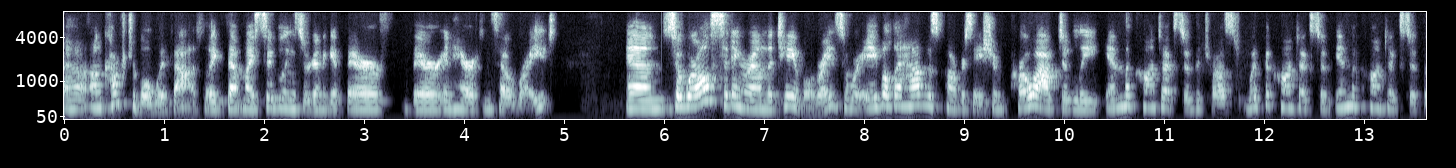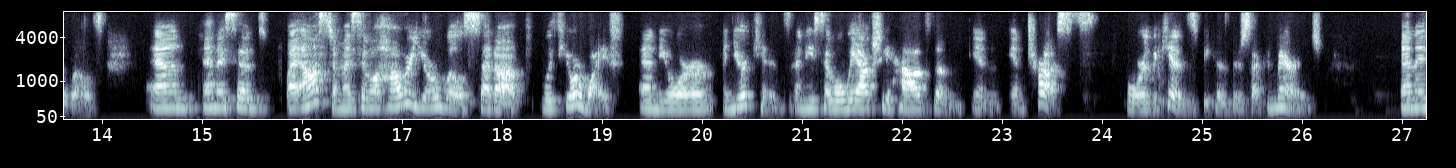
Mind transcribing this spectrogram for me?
uh, uncomfortable with that. Like that, my siblings are going to get their their inheritance outright." And so we're all sitting around the table, right? So we're able to have this conversation proactively in the context of the trust, with the context of in the context of the wills. And and I said, I asked him, I said, well, how are your wills set up with your wife and your and your kids? And he said, well, we actually have them in in trusts for the kids because they're second marriage and I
